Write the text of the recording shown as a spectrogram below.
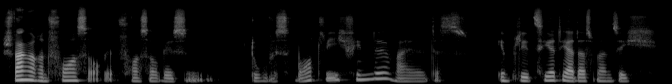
Schwangerenvorsorge. Vorsorge ist ein doofes Wort, wie ich finde, weil das impliziert ja, dass man sich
